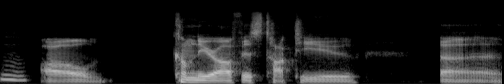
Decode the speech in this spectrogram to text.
mm. i'll come to your office talk to you uh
